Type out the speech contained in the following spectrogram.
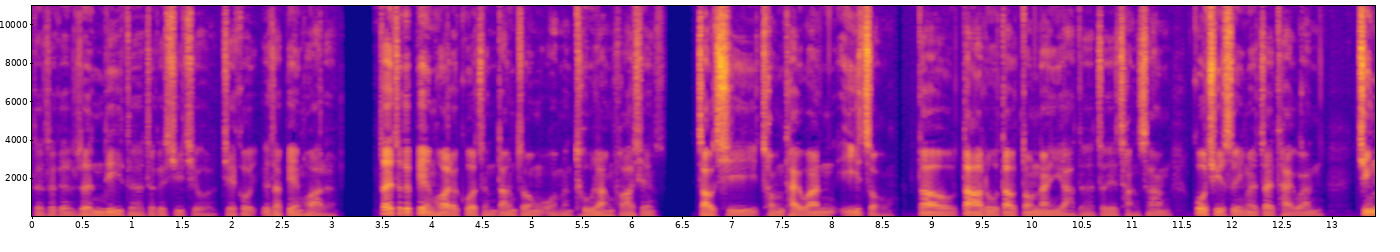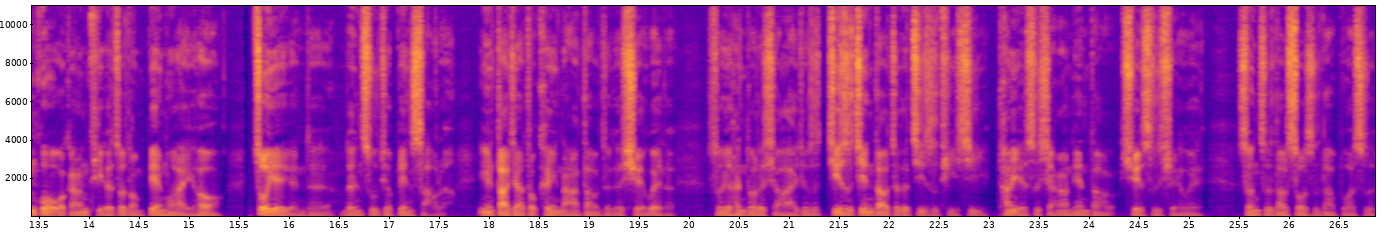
的这个人力的这个需求结构又在变化了。在这个变化的过程当中，我们突然发现，早期从台湾移走到大陆到东南亚的这些厂商，过去是因为在台湾经过我刚刚提的这种变化以后，作业员的人数就变少了，因为大家都可以拿到这个学位了。所以很多的小孩就是，即使进到这个技职体系，他也是想要念到学士学位，甚至到硕士到博士。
